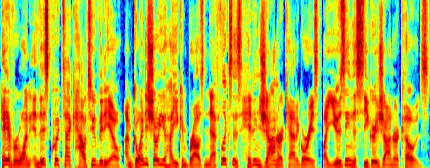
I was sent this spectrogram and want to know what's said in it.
Hey everyone, in this quick tech how-to video, I'm going to show you how you can browse Netflix's hidden genre categories by using the secret genre codes.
